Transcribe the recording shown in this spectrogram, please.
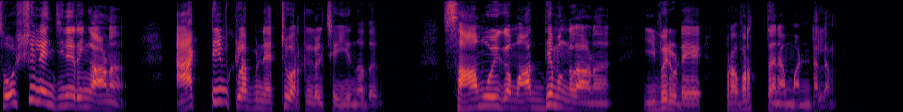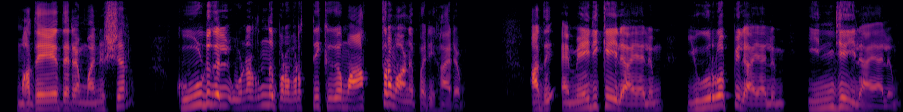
സോഷ്യൽ എഞ്ചിനീയറിംഗ് ആണ് ആക്റ്റീവ് ക്ലബ് നെറ്റ്വർക്കുകൾ ചെയ്യുന്നത് സാമൂഹിക മാധ്യമങ്ങളാണ് ഇവരുടെ പ്രവർത്തന മണ്ഡലം. മതേതര മനുഷ്യർ കൂടുതൽ ഉണർന്ന് പ്രവർത്തിക്കുക മാത്രമാണ് പരിഹാരം. അത് അമേരിക്കയിലായാലും യൂറോപ്പിലായാലും ഇന്ത്യയിലായാലും.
